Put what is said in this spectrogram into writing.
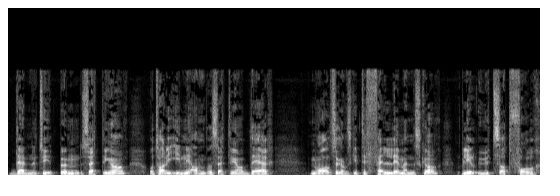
denne typen settinger, og ta de inn i andre settinger der nå altså ganske tilfeldige mennesker blir utsatt for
